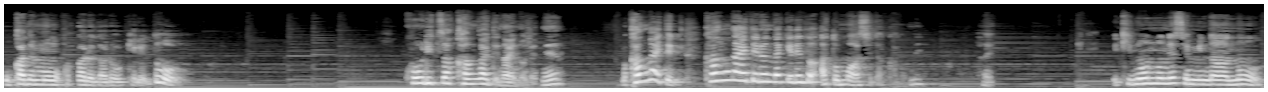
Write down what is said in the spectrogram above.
お金もかかるだろうけれど、効率は考えてないのでね。まあ、考えてる、考えてるんだけれど後回しだからね。はい。昨日のね、セミナーの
